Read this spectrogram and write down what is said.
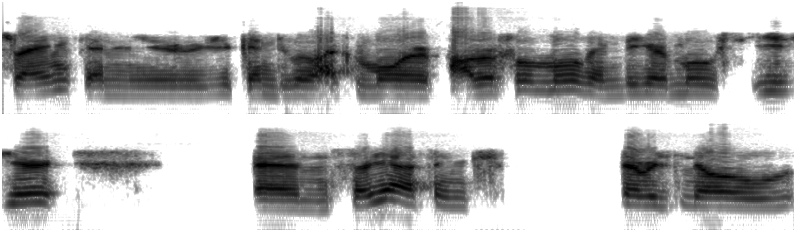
strength, and you you can do like more powerful move and bigger moves easier. And so yeah, I think there is no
